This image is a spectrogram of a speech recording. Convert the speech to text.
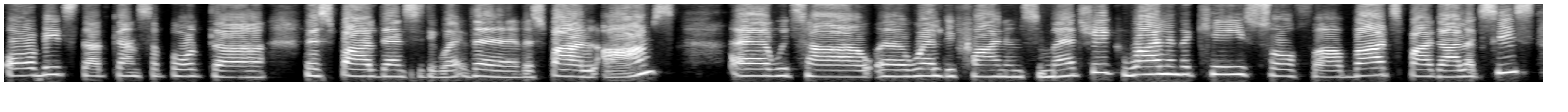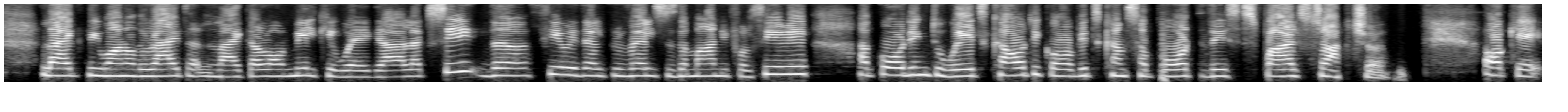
orbits that can support the, the spiral density, the, the spiral arms uh, which are uh, well defined and symmetric. While in the case of uh, barred spiral galaxies, like the one on the right, and like our own Milky Way galaxy, the theory that prevails is the manifold theory, according to which chaotic orbits can support this spiral structure. Okay.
